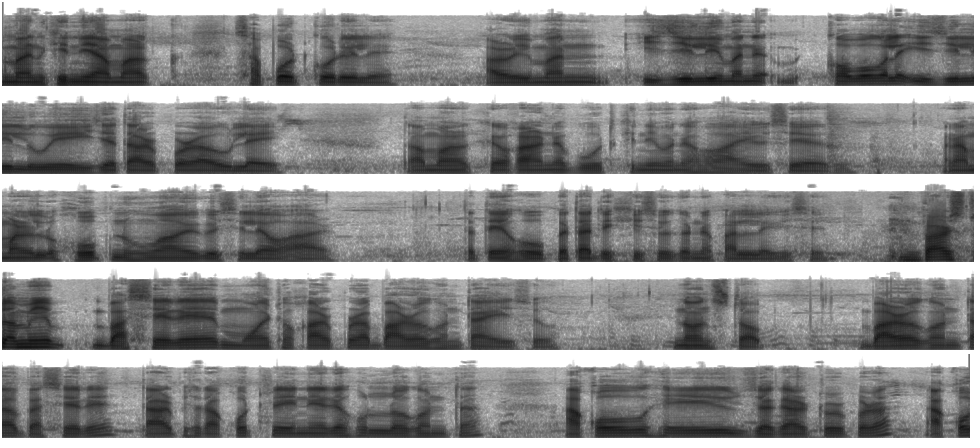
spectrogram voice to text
ইমানখিনি আমাক ছাপোৰ্ট কৰিলে আৰু ইমান ইজিলি মানে ক'ব গ'লে ইজিলি লৈ আহিছে তাৰ পৰা ওলাই। তো আমাৰ কাৰণে বহুতখিনি মানে সহায় হৈছে আৰু। মানে আমাৰ হোপ নোহোৱা হৈ গৈছিলে অহাৰ। তাতে হোপ এটা দেখিছোঁ সেইকাৰণে ভাল লাগিছে। ফাৰ্ষ্টটো আমি বাছেৰে মই থকাৰ পৰা বাৰ ঘণ্টা আহিছোঁ নন ষ্টপ বাৰ ঘণ্টা বাছেৰে তাৰপিছত আকৌ ট্ৰেইনেৰে ষোল্ল ঘণ্টা আকৌ সেই জেগাটোৰ পৰা আকৌ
